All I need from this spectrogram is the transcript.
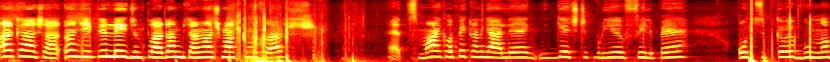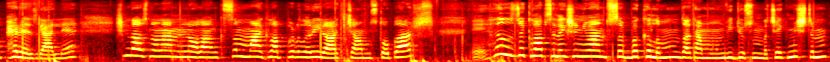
Arkadaşlar öncelikle Legend'lardan bir tane açma hakkımız var. Evet Michael'a ekranı geldi. Geçtik buraya Felipe, Otsipka ve Bruno Perez geldi. Şimdi aslında önemli olan kısım Michael'a paralarıyla açacağımız toplar. E, hızlıca Club Selection Juventus'a bakalım. Zaten bunun videosunu da çekmiştim.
